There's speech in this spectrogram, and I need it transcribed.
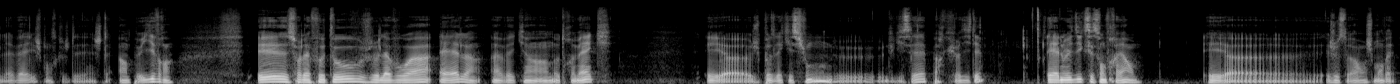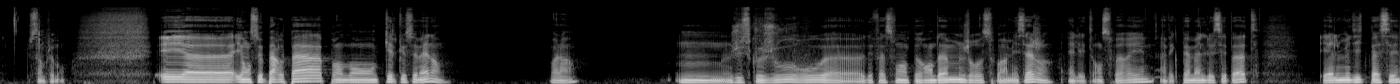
la veille. Je pense que j'étais un peu ivre. Et sur la photo, je la vois elle avec un autre mec. Et euh, je pose la question de, de qui c'est, par curiosité. Et elle me dit que c'est son frère. Et, et je sors, je m'en vais, tout simplement. Et, euh, et on se parle pas pendant quelques semaines. Voilà. Hum, Jusqu'au jour où, euh, de façon un peu random, je reçois un message. Elle était en soirée avec pas mal de ses potes. Et elle me dit de passer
